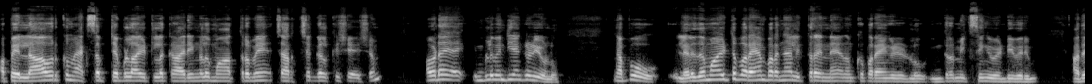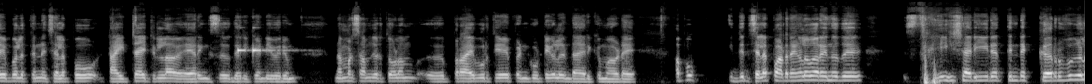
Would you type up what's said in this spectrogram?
അപ്പൊ എല്ലാവർക്കും അക്സെപ്റ്റബിൾ ആയിട്ടുള്ള കാര്യങ്ങൾ മാത്രമേ ചർച്ചകൾക്ക് ശേഷം അവിടെ ഇംപ്ലിമെന്റ് ചെയ്യാൻ കഴിയുള്ളൂ. അപ്പോ ലളിതമായിട്ട് പറയാൻ പറഞ്ഞാൽ ഇത്ര തന്നെ നമുക്ക് പറയാൻ കഴിയുള്ളൂ. ഇന്റർമിക്സിങ് വേണ്ടി വരും. അതേപോലെ തന്നെ ചിലപ്പോൾ ടൈറ്റ് ആയിട്ടുള്ള വെയറിങ്സ് ധരിക്കേണ്ടി വരും. നമ്മളെ സംബന്ധിച്ചിടത്തോളം പ്രായപൂർത്തിയായ പെൺകുട്ടികൾ ഉണ്ടായിരിക്കും അവിടെ. അപ്പൊ ഇത് ചില പഠനങ്ങൾ പറയുന്നത് സ്ത്രീ ശരീരത്തിന്റെ കർവുകൾ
